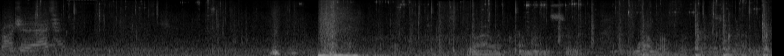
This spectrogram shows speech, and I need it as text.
Roger that. We don't have a gremlin suit. One of our workers have to get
